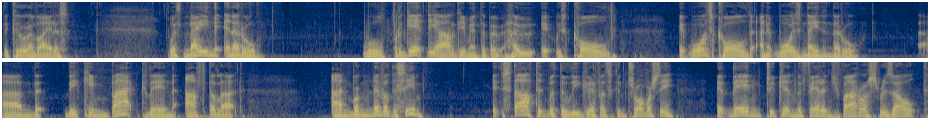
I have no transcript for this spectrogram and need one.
the coronavirus with nine in a row. We'll forget the argument about how it was called. It was called and it was nine in a row. And they came back then after that and were never the same. It started with the Leigh Griffiths controversy. It then took in the Ferencváros result,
